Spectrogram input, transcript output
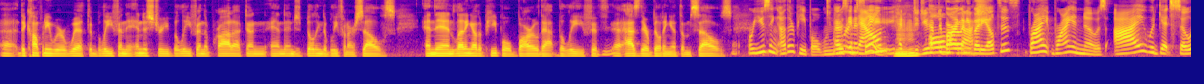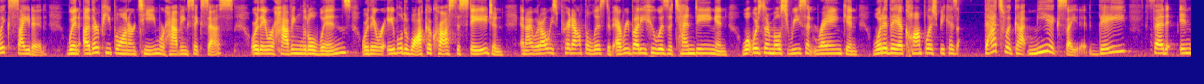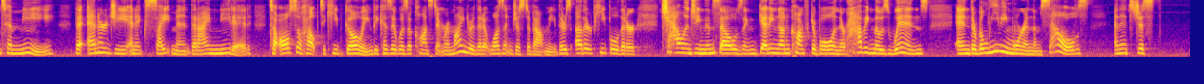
uh, the company we were with, the belief in the industry, belief in the product, and and then just building the belief in ourselves, and then letting other people borrow that belief if Mm-hmm. as they're building it themselves. Or using other people. When we I was were going to down, say, had, did you have Oh to borrow anybody else's? Brian, Brian knows I would get so excited when other people on our team were having success or they were having little wins or they were able to walk across the stage and and I would always print out the list of everybody who was attending and what was their most recent rank and what did they accomplish because that's what got me excited. They fed into me the energy and excitement that I needed to also help to keep going because it was a constant reminder that it wasn't just about me. There's other people that are challenging themselves and getting uncomfortable and they're having those wins and they're believing more in themselves. And it's just,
